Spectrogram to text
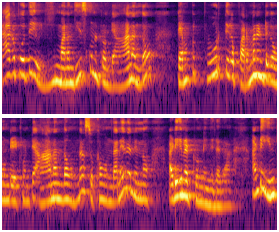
కాకపోతే ఈ మనం తీసుకున్నటువంటి ఆనందం టెంప పూర్తిగా పర్మనెంట్గా ఉండేటువంటి ఆనందం ఉందా సుఖం ఉందా అనేది నిన్ను అడిగినట్టుండింది కదా. అంటే ఇంత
